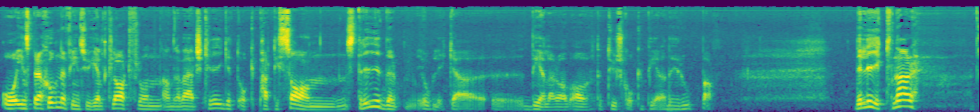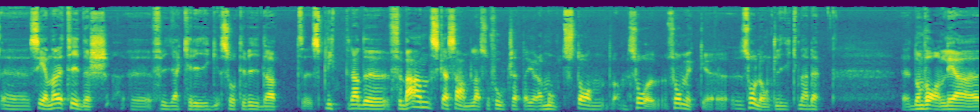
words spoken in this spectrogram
Och inspirationen finns ju helt klart från andra världskriget och partisanstrider i olika eh, delar av, av det tyska ockuperade Europa. Det liknar eh, senare tiders Eh, fria krig så tillvida att splittrade förband ska samlas och fortsätta göra motstånd. Så, så, mycket, så långt liknade eh, de vanliga,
